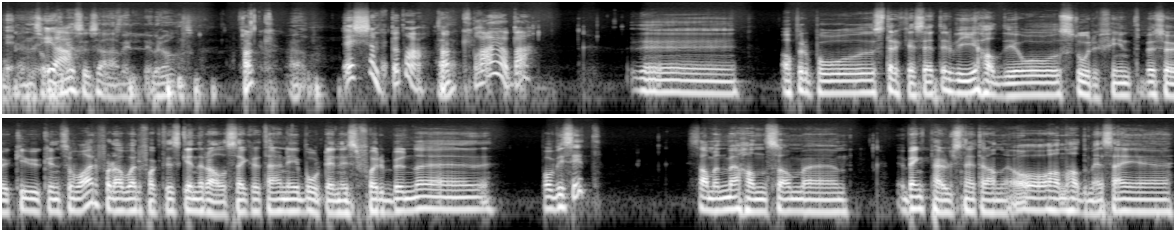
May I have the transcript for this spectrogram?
bordtennisopplegget Ja. ja. syns jeg er veldig bra. Altså. Takk. Ja. Det er kjempebra. Takk. Bra jobba. Eh, apropos Strekkeseter, vi hadde jo storfint besøk i uken som var, for da var faktisk generalsekretæren i Bordtennisforbundet på visitt. Sammen med han som eh, Bengt Paulsen heter han, og han hadde med seg eh,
